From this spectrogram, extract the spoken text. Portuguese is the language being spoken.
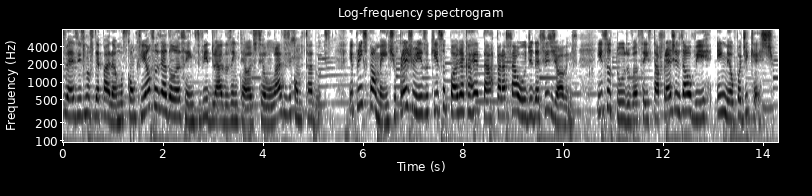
Muitas vezes nos deparamos com crianças e adolescentes vidradas em telas de celulares e computadores, e principalmente o prejuízo que isso pode acarretar para a saúde desses jovens. Isso tudo você está prestes a ouvir em meu podcast.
